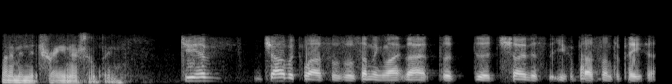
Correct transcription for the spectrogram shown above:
when I'm in the train or something. Do you have Java classes or something like that that, that show this that you could pass on to Peter?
